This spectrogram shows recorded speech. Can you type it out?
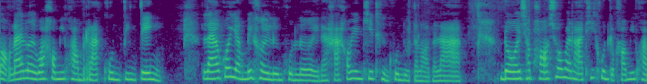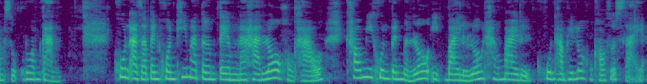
บอกได้เลยว่าเขามีความรักคุณจริง ๆ แล้วก็ยังไม่เคยลืมคุณเลยนะคะ เขายังคิดถึงคุณอยู่ตลอดเวลา โดยเฉพาะช่วงเวลาที่คุณกับเขามีความสุขร่วมกัน คุณอาจจะเป็นคนที่มาเติมเต็มนะคะ โลกของเขา เขามีคุณเป็นเหมือนโลกอีกใบหรือโลกทั้งใบ หรือคุณทำให้โลกของเขาสดใสอะ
